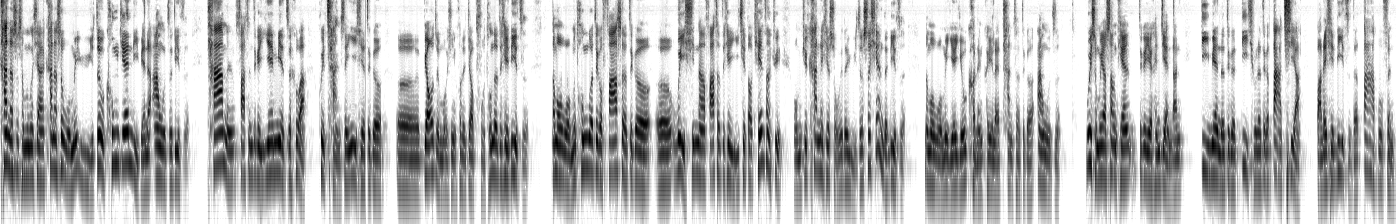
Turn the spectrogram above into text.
看的是什么东西啊？看的是我们宇宙空间里边的暗物质粒子，它们发生这个湮灭之后啊，会产生一些这个呃标准模型或者叫普通的这些粒子。那么我们通过这个发射这个呃卫星呢，发射这些仪器到天上去，我们去看那些所谓的宇宙射线的粒子，那么我们也有可能可以来探测这个暗物质。为什么要上天？这个也很简单，地面的这个地球的这个大气啊，把那些粒子的大部分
